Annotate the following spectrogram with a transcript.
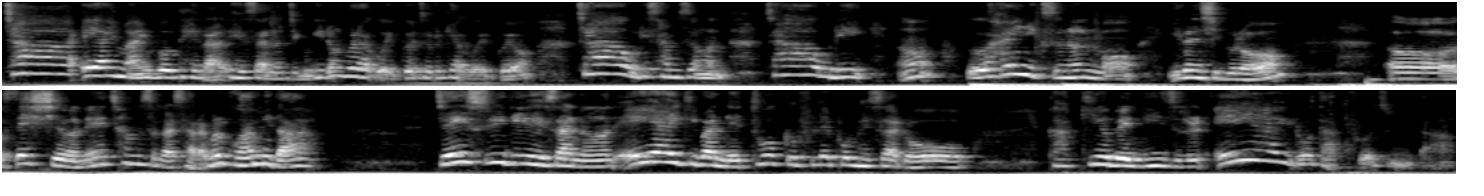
자, AI 마인보드 회사는 지금 이런 걸 하고 있고 저렇게 하고 있고요. 자, 우리 삼성은 자, 우리 어, 그 하이닉스는 뭐 이런 식으로 어, session에 참석할 사람을 구합니다. J3D 회사는 AI 기반 네트워크 플랫폼 회사로 각 기업의 needs를 AI로 다 풀어줍니다.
